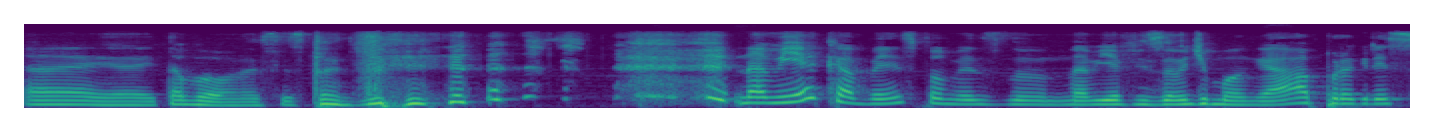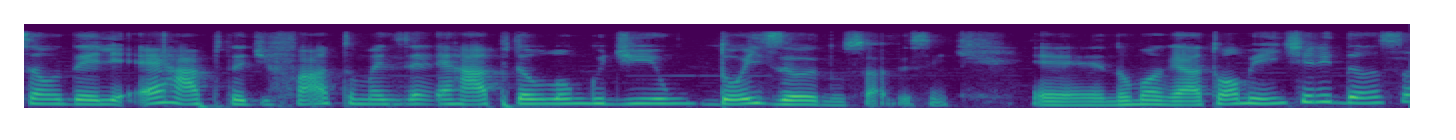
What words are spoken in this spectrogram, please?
Ai, ai, tá bom, né? Vocês estão dizendo. na minha cabeça, pelo menos no- na minha visão de mangá, a progressão dele é rápida de fato, mas é rápida ao longo de um, dois anos, sabe? Assim, É, no mangá atualmente ele dança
